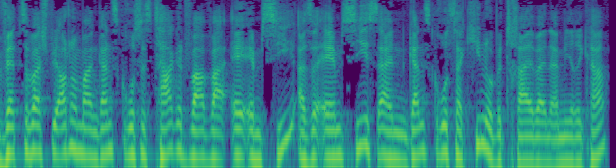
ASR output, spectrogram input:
Wer zum Beispiel auch nochmal ein ganz großes Target war, war AMC. Also AMC ist ein ganz großer Kinobetreiber in Amerika.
